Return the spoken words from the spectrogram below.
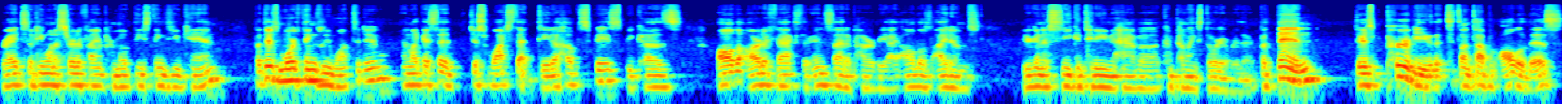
right? So if you want to certify and promote these things, you can. But there's more things we want to do. And like I said, just watch that data hub space because all the artifacts that are inside of Power BI, all those items, you're going to see continuing to have a compelling story over there. But then there's Purview that sits on top of all of this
